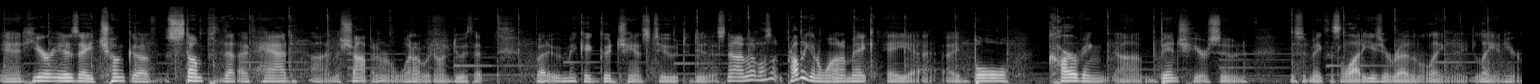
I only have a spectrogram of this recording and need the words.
And here is a chunk of stump that I've had uh, in the shop. I don't know what I would want to do with it, but it would make a good chance to to do this. Now I'm also probably going to want to make a, uh, a bowl carving uh, bench here soon. This would make this a lot easier rather than laying, laying here.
